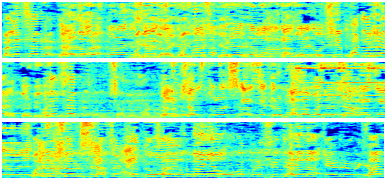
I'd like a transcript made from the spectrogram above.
ಬೆಲ್ಲದ್ ಸಾಹೇಬ್ರೆ ಶಾಸಕರ. ಸರ್,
